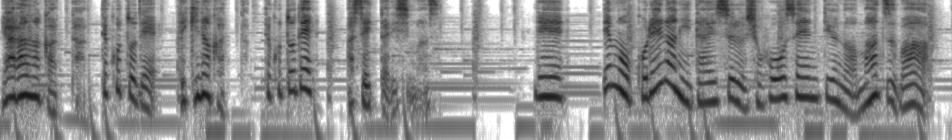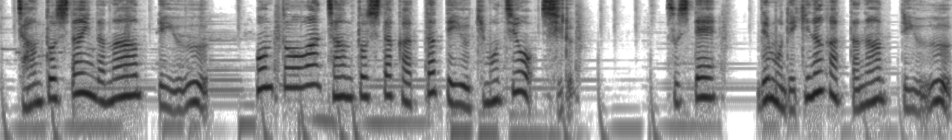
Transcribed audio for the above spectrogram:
やらなかったってことでできなかったってことで焦ったりします。ででもこれらに対する処方箋っていうのはまずはちゃんとしたいんだなっていう本当はちゃんとしたかったっていう気持ちを知る。そしてでもできなかったなっていう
